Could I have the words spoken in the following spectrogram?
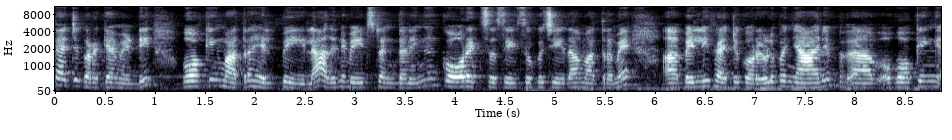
ഫാറ്റ് കുറയ്ക്കാൻ വേണ്ടി വാക്കിംഗ് മാത്രം ഹെൽപ്പ് ചെയ്യില്ല. അതിന് വെയിറ്റ് സ്ട്രെങ്തനിങ് കോർ എക്സസൈസും ഒക്കെ ചെയ്താൽ മാത്രമേ ബെല്ലി ഫാറ്റ് കുറയുള്ളൂ. ഇപ്പം ഞാനും വാക്കിംഗ്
